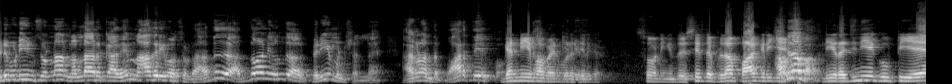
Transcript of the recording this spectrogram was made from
எடுபடின்னு சொன்னா நல்லா இருக்காதேன்னு நாகரிகமா சொல்றாரு. அது அத்வானி வந்து பெரிய மனுஷன் இல்ல. அதனால அந்த வார்த்தையை கண்ணியமா பயன்படுத்தியிருக்க. ஸோ நீங்க இந்த விஷயத்தை பாக்குறீங்க. அப்படிதான் பார்க்கறேன். நீ ரஜினியை கூப்பிட்டியே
